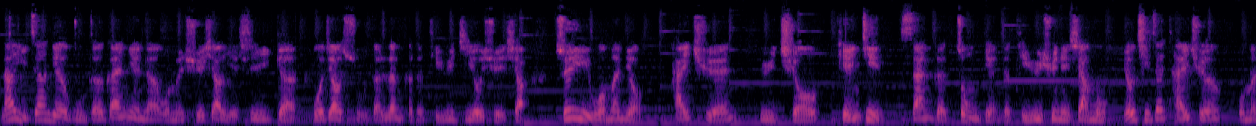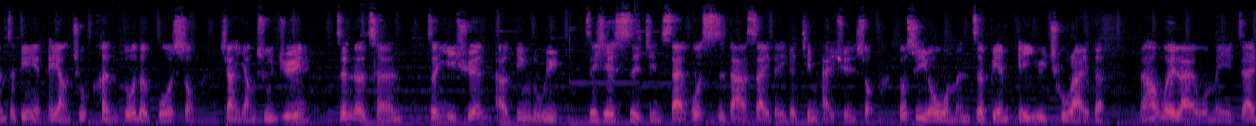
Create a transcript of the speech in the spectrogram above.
然后以这样的一个五德概念呢，我们学校也是一个国教署的认可的体育基优学校，所以我们有跆拳、羽球、田径三个重点的体育训练项目。尤其在跆拳，我们这边也培养出很多的国手，像杨淑君、曾乐成、曾义轩，还有丁如玉这些世锦赛或四大赛的一个金牌选手，都是由我们这边培育出来的。然后未来我们也在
